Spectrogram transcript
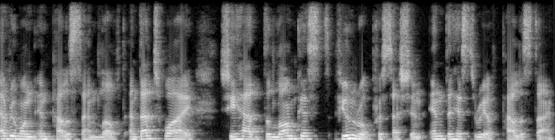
everyone in Palestine loved. And that's why she had the longest funeral procession in the history of Palestine.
